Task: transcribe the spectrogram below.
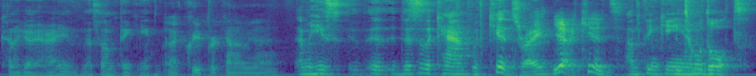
kind of guy, right? That's what I'm thinking. A creeper kind of guy. I mean, he's. i- i- This is a camp with kids, right? Yeah, kids. I'm thinking. Into adults.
